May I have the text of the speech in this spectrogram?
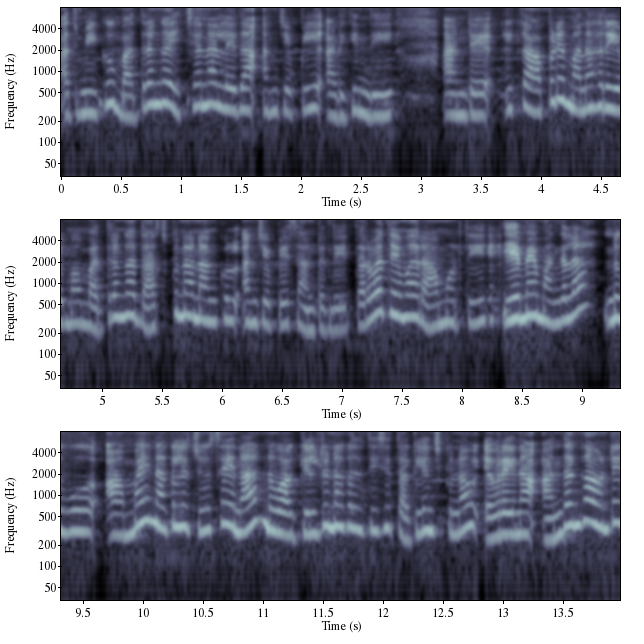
అది మీకు భద్రంగా ఇచ్చానా లేదా అని చెప్పి అడిగింది. అంటే ఇక అప్పుడే మనోహరి ఏమో భద్రంగా దాచుకున్నాను అంకుల్ అని చెప్పేసి అంటుంది. తర్వాత ఏమో రామూర్తి ఏమే మంగళ నువ్వు ఆ అమ్మాయి నగలు చూసేనా? నువ్వు ఆ గిల్టు నగలు తీసి తగిలించుకున్నావు? ఎవరైనా అందంగా ఉంటే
